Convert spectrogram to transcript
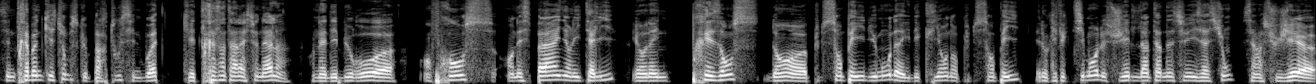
C'est une très bonne question parce que partout c'est une boîte qui est très internationale. On a des bureaux en France, en Espagne, en Italie et on a une présence dans plus de 100 pays du monde avec des clients dans plus de 100 pays. Et donc effectivement le sujet de l'internationalisation c'est un sujet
